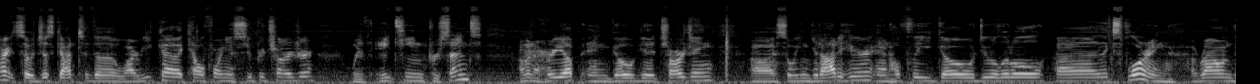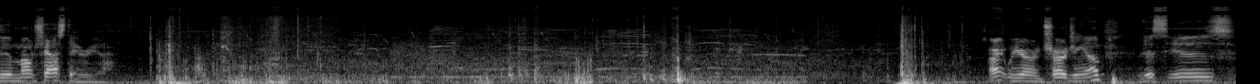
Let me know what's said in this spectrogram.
All right, so just got to the Yreka California Supercharger with 18%. I'm gonna hurry up and go get charging uh, so we can get out of here and hopefully go do a little uh, exploring around the Mount Shasta area. All right, we are charging up. This is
